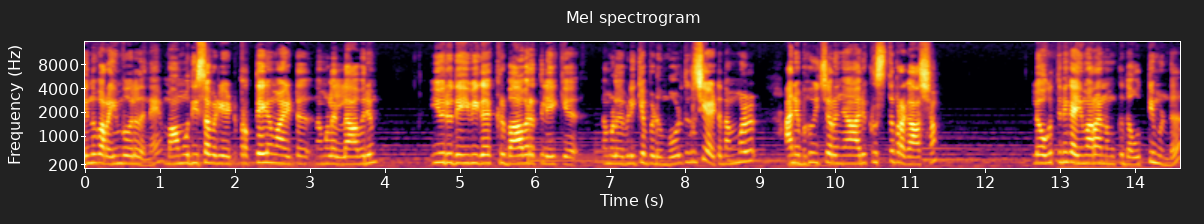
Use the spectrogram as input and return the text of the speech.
എന്ന് പറയും പോലെ തന്നെ മാമോദീസ വഴിയായിട്ട് പ്രത്യേകമായിട്ട് നമ്മളെല്ലാവരും ഈ ഒരു ദൈവിക കൃപാവരത്തിലേക്ക് നമ്മൾ വിളിക്കപ്പെടുമ്പോൾ തീർച്ചയായിട്ടും നമ്മൾ അനുഭവിച്ചറിഞ്ഞ ആ ഒരു ക്രിസ്തു പ്രകാശം ലോകത്തിന് കൈമാറാൻ നമുക്ക് ദൗത്യമുണ്ട്.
